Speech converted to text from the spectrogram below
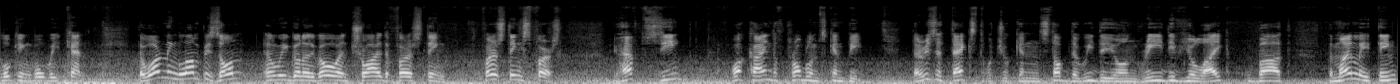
looking what we can. The warning lamp is on and we're gonna go and try the first thing. First things first. You have to see what kind of problems can be there is a text which you can stop the video and read if you like, but the mainly thing,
